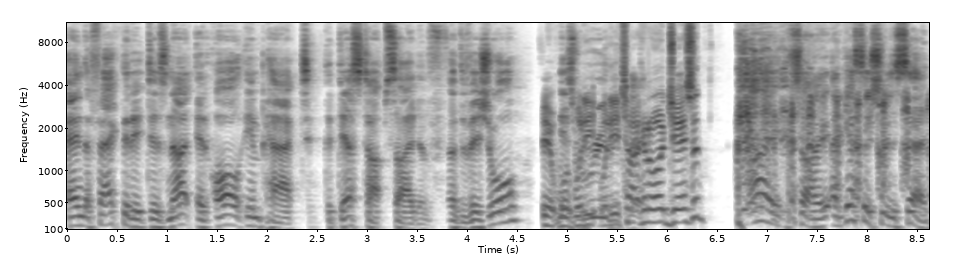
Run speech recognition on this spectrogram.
and the fact that it does not at all impact the desktop side of, of the visual. Yeah, what, are you, what, are you, talking about, Jason? I sorry, I guess I should have said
